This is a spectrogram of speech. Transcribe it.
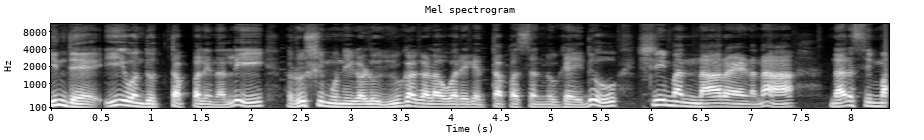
ಹಿಂದೆ ಈ ಒಂದು ತಪ್ಪಲಿನಲ್ಲಿ ಋಷಿ ಮುನಿಗಳು ಯುಗಗಳವರೆಗೆ ತಪಸ್ಸನ್ನು ಗೈದು ಶ್ರೀಮನ್ನಾರಾಯಣನ ನರಸಿಂಹ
